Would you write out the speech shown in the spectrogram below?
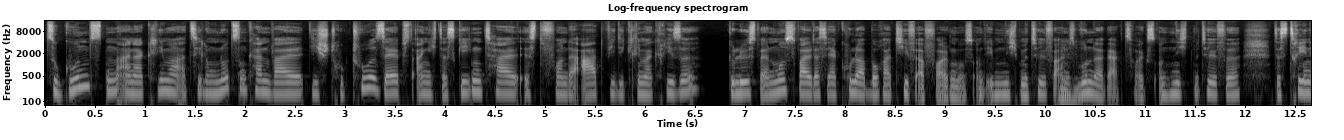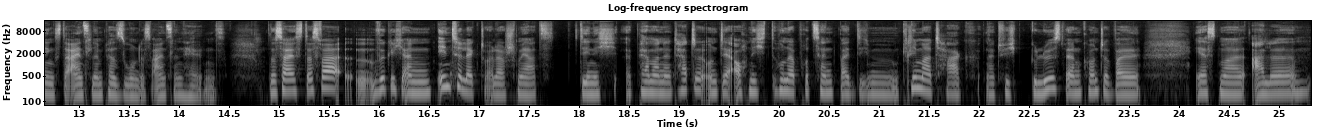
zugunsten einer Klimaerzählung nutzen kann, weil die Struktur selbst eigentlich das Gegenteil ist von der Art, wie die Klimakrise gelöst werden muss, weil das ja kollaborativ erfolgen muss und eben nicht mit Hilfe eines mhm. Wunderwerkzeugs und nicht mit Hilfe des Trainings der einzelnen Person, des einzelnen Heldens. Das heißt, das war wirklich ein intellektueller Schmerz, den ich äh, permanent hatte und der auch nicht 100 Prozent bei dem Klimatag natürlich gelöst werden konnte, weil erstmal alle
